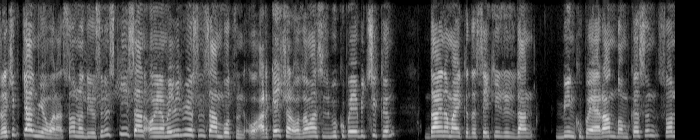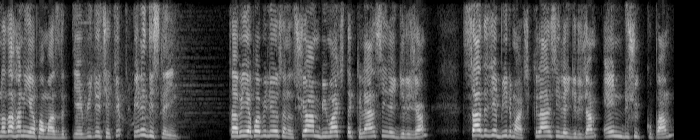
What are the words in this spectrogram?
Rakip gelmiyor bana. Sonra diyorsunuz ki sen oynamayı bilmiyorsun sen botsun. O arkadaşlar o zaman siz bu kupaya bir çıkın. Dynamite'ı da 800'den 1000 kupaya random kasın. Sonra da hani yapamazdık diye video çekip beni disleyin. Tabi yapabiliyorsanız. Şu an bir maçta Clancy ile gireceğim. Sadece bir maç Clancy ile gireceğim. En düşük kupam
